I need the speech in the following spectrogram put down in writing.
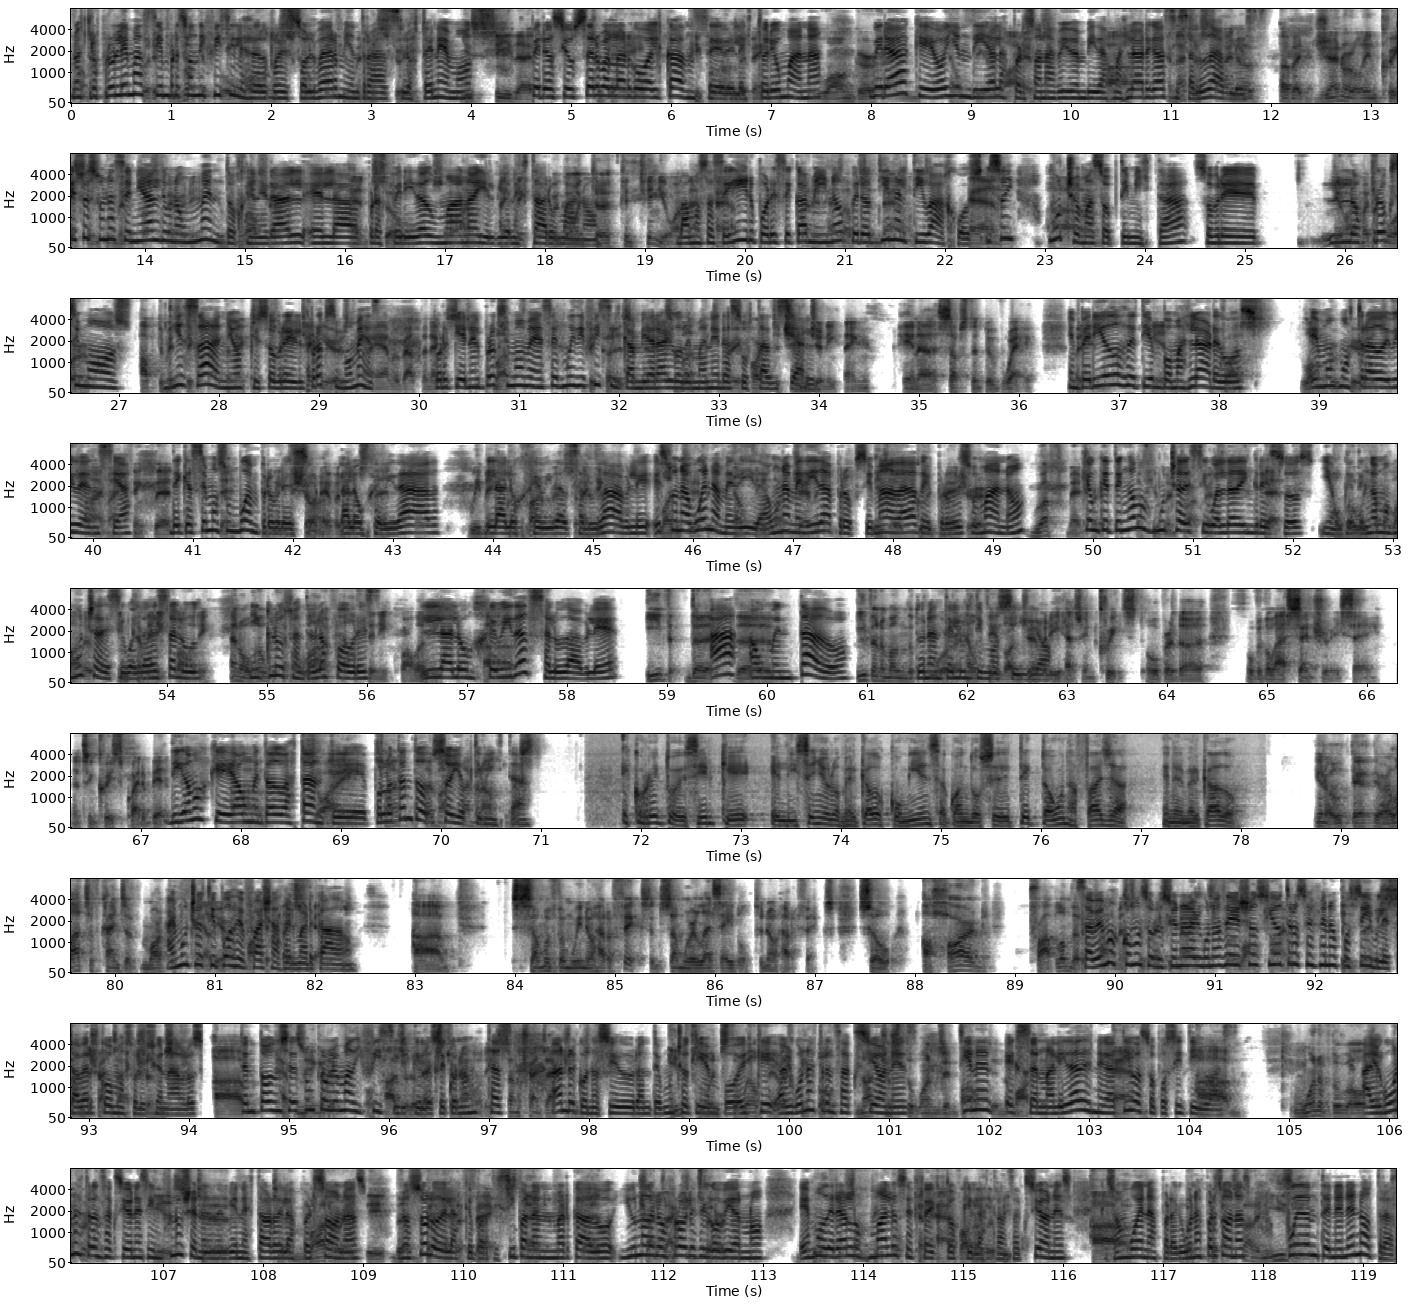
Nuestros problemas siempre son difíciles de resolver mientras los tenemos, pero si observa el largo alcance de la historia humana, verá que hoy en día las personas viven vidas más uh, largas y saludables. Eso es una señal de un aumento general en la prosperidad humana y el bienestar humano. Vamos a seguir por ese camino, pero tiene altibajos. Y soy mucho más uh, optimista sobre los próximos 10 años que sobre el próximo mes, porque en el próximo mes es muy difícil cambiar algo de manera sustancial. En periodos de tiempo más largos, hemos mostrado evidencia de que hacemos un buen progreso. La longevidad, la longevidad saludable, es una buena medida, una medida aproximada del progreso humano, que aunque tengamos mucha desigualdad de ingresos y aunque tengamos mucha desigualdad de salud, incluso entre los pobres, la longevidad saludable ha aumentado durante el último siglo. Digamos que ha um, aumentado bastante, por lo tanto soy optimista. ¿Es correcto decir que el diseño de los mercados comienza cuando se detecta una falla en el mercado? Hay muchos tipos de fallas del mercado. Uh, some of them we know how to fix and some we're less able to know how to fix. So a hard Sabemos cómo solucionar algunos de ellos y otros es menos posible saber cómo solucionarlos. Uh, Entonces, un problema difícil que los economistas han reconocido durante mucho tiempo es que algunas transacciones tienen externalidades negativas o positivas. Algunas transacciones influyen en el bienestar de las personas, no solo de las que participan en el mercado, y uno de los roles del gobierno es moderar los malos efectos que las transacciones, que son buenas para algunas personas, puedan tener en otras.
